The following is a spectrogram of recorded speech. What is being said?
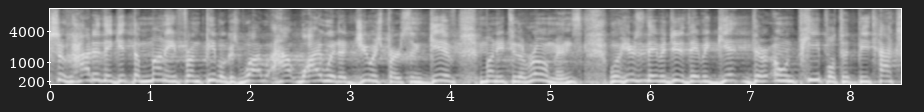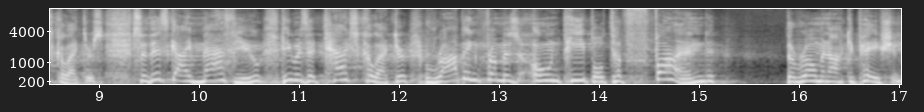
So, how did they get the money from people? Because why, how, why, would a Jewish person give money to the Romans? Well, here's what they would do they would get their own people to be tax collectors. So, this guy, Matthew, he was a tax collector, robbing from his own people to fund the Roman occupation.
